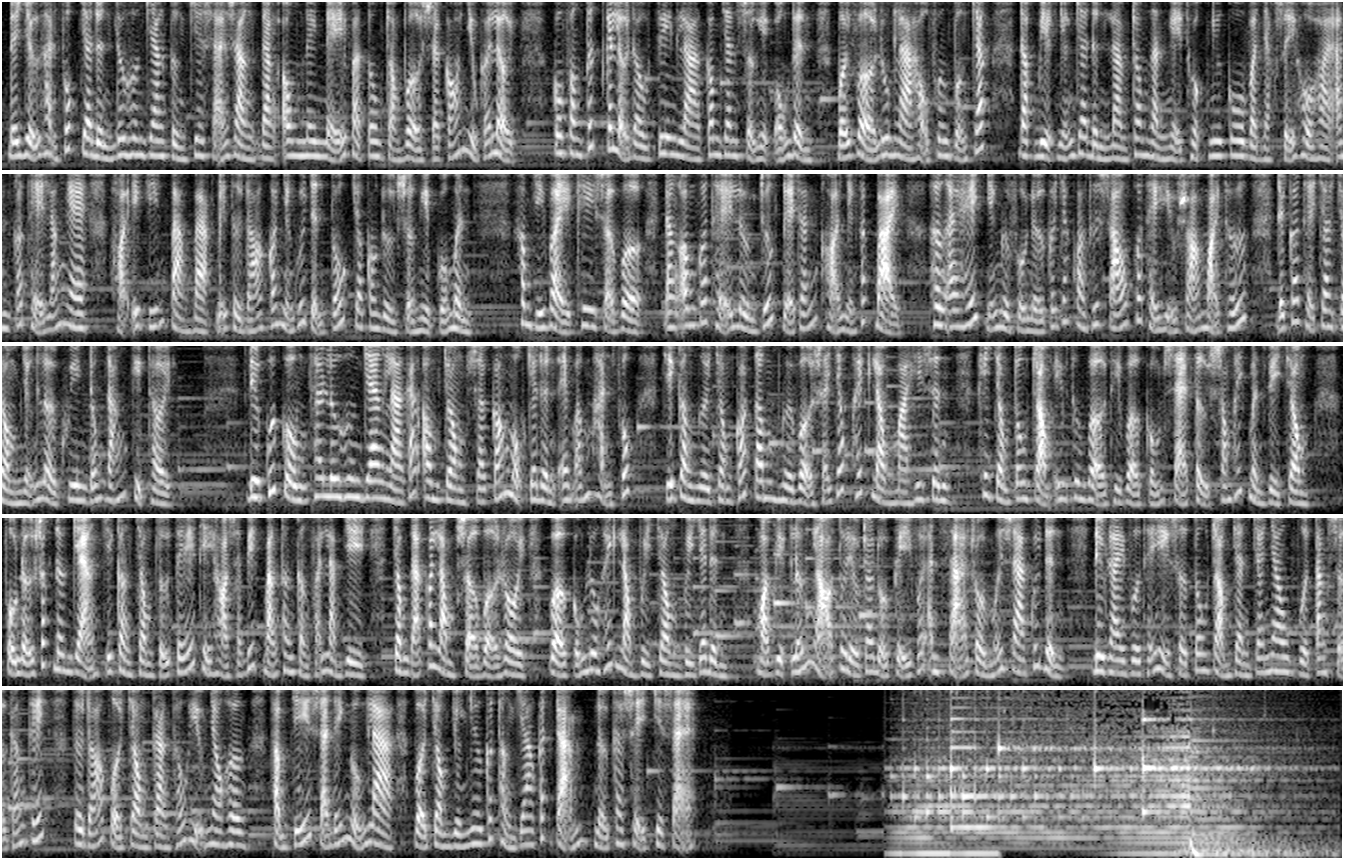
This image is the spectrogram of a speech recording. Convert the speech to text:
Để giữ hạnh phúc gia đình, Lưu Hương Giang từng chia sẻ rằng đàn ông nên nể và tôn trọng vợ sẽ có nhiều cái lợi. Cô phân tích cái lợi đầu tiên là công danh sự nghiệp ổn định, bởi vợ luôn là hậu phương vững chắc. Đặc biệt những gia đình làm trong ngành nghệ thuật như cô và nhạc sĩ Hồ Hoài Anh có thể lắng nghe, hỏi ý kiến bàn bạc để từ đó có những quyết định tốt cho con đường sự nghiệp của mình. Không chỉ vậy, khi sợ vợ, đàn ông có thể lường trước để tránh khỏi những thất bại. Hơn ai hết, những người phụ nữ có giác quan thứ sáu có thể hiểu rõ mọi thứ để có thể cho chồng những lời khuyên đúng đắn kịp thời. Điều cuối cùng, theo Lưu Hương Giang là các ông chồng sẽ có một gia đình êm ấm hạnh phúc. Chỉ cần người chồng có tâm, người vợ sẽ dốc hết lòng mà hy sinh. Khi chồng tôn trọng yêu thương vợ thì vợ cũng sẽ tự sống hết mình vì chồng. Phụ nữ rất đơn giản, chỉ cần chồng tử tế thì họ sẽ biết bản thân cần phải làm gì. Chồng đã có lòng sợ vợ rồi, vợ cũng luôn hết lòng vì chồng, vì gia đình. Mọi việc lớn nhỏ tôi đều trao đổi kỹ với anh xã rồi mới ra quyết định. Điều này vừa thể hiện sự tôn trọng dành cho nhau, vừa tăng sự gắn kết. Từ đó vợ chồng càng thấu hiểu nhau hơn, thậm chí sẽ đến ngưỡng là vợ chồng dường như có thần giao cách cảm, nữ ca sĩ chia sẻ.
